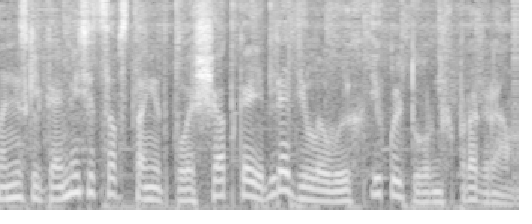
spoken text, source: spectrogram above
на несколько месяцев станет площадкой для деловых и культурных программ.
